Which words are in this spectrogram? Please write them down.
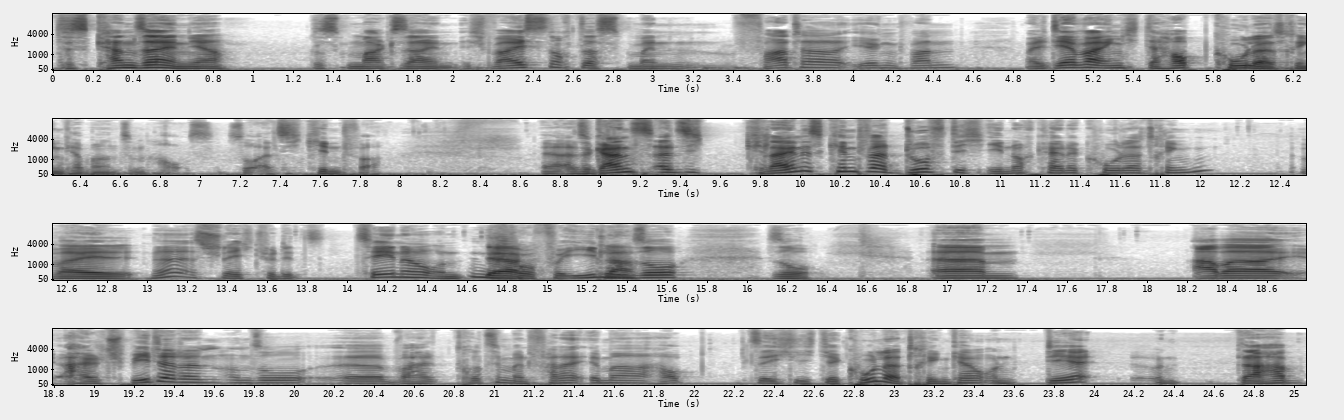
Das kann sein, ja. Das mag sein. Ich weiß noch, dass mein Vater irgendwann, weil der war eigentlich der Haupt-Cola-Trinker bei uns im Haus, so als ich Kind war. Äh, Also ganz als ich kleines Kind war, durfte ich eh noch keine Cola trinken, weil, ne, ist schlecht für die Zähne und Ja, Koffein klar. und so. So. Ähm, aber halt später dann und so äh, war halt trotzdem mein Vater immer hauptsächlich der Cola-Trinker und der und da hab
